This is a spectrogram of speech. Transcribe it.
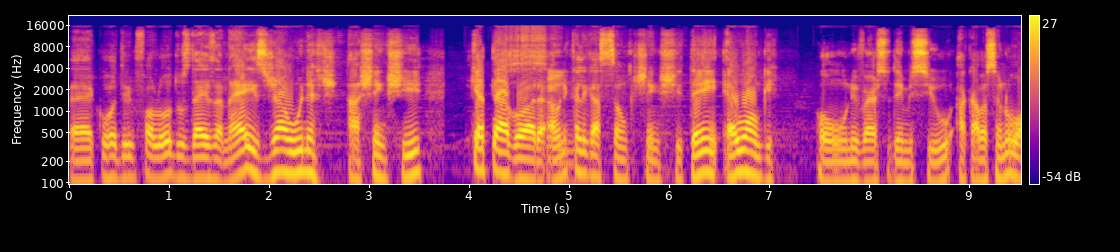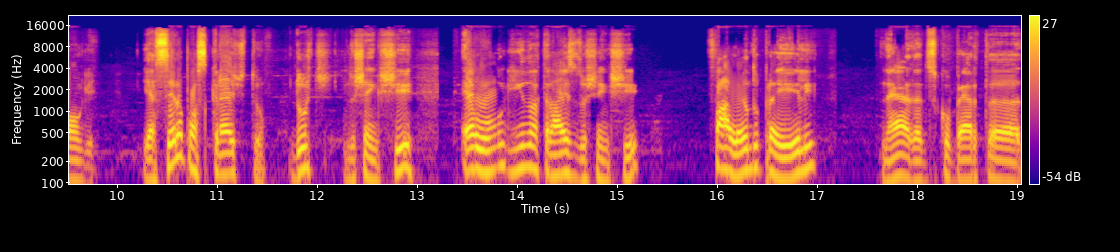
é, que o Rodrigo falou, dos Dez Anéis, já une a Shang-Chi, que até agora Sim. a única ligação que Shang-Chi tem é o Wong. Com o universo do MCU acaba sendo o Wong. E a cena pós-crédito do, do Shang-Chi é o Wong indo atrás do Shang-Chi, falando para ele, né, da descoberta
